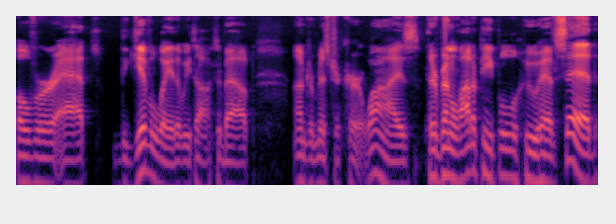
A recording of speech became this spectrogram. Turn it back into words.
over at the giveaway that we talked about under Mr. Kurt Wise. There have been a lot of people who have said,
